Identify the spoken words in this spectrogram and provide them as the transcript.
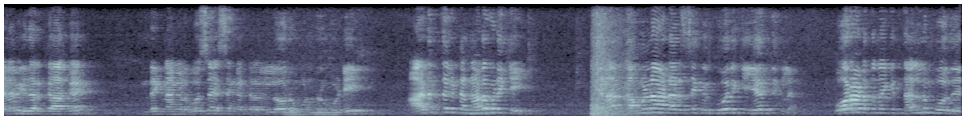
எனவே இதற்காக இன்றைக்கு நாங்கள் விவசாய சங்கத்தில் எல்லோரும் ஒன்று கூடி அடுத்த கட்ட நடவடிக்கை ஏன்னா தமிழ்நாடு அரசு எங்க கோரிக்கை ஏத்துக்கல. போராட்டத்தினைக்கு தள்ளும் போது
